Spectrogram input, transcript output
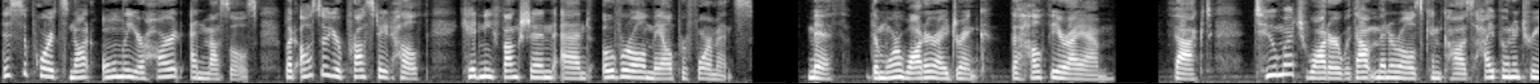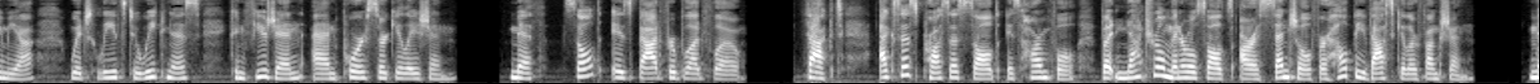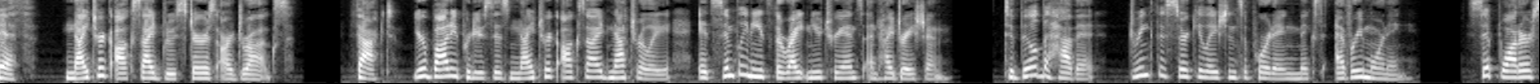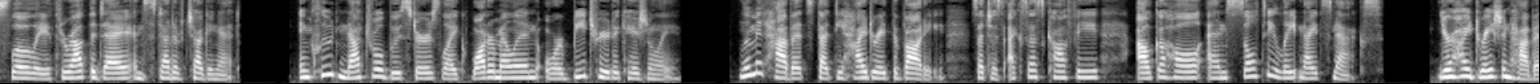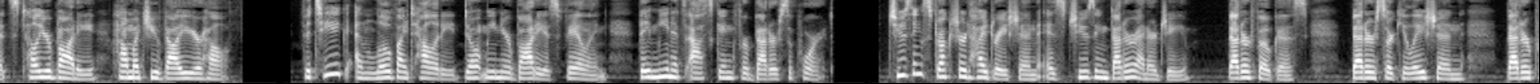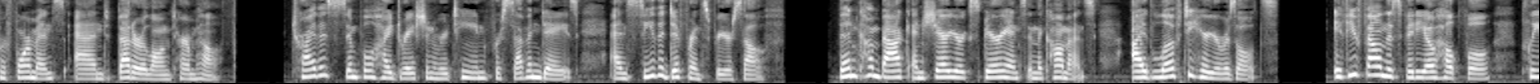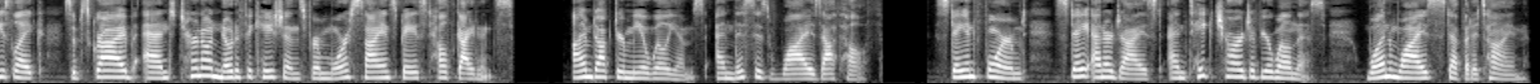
This supports not only your heart and muscles, but also your prostate health, kidney function, and overall male performance. Myth the more water I drink, the healthier I am. Fact too much water without minerals can cause hyponatremia, which leads to weakness, confusion, and poor circulation. Myth salt is bad for blood flow. Fact Excess processed salt is harmful, but natural mineral salts are essential for healthy vascular function. Myth Nitric oxide boosters are drugs. Fact Your body produces nitric oxide naturally, it simply needs the right nutrients and hydration. To build the habit, drink the circulation supporting mix every morning. Sip water slowly throughout the day instead of chugging it. Include natural boosters like watermelon or beetroot occasionally. Limit habits that dehydrate the body, such as excess coffee, alcohol, and salty late night snacks. Your hydration habits tell your body how much you value your health. Fatigue and low vitality don't mean your body is failing, they mean it's asking for better support. Choosing structured hydration is choosing better energy, better focus, better circulation, better performance, and better long term health. Try this simple hydration routine for seven days and see the difference for yourself. Then come back and share your experience in the comments. I'd love to hear your results. If you found this video helpful, please like, subscribe, and turn on notifications for more science based health guidance. I'm Dr. Mia Williams, and this is WisePath Health. Stay informed, stay energized, and take charge of your wellness, one wise step at a time.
